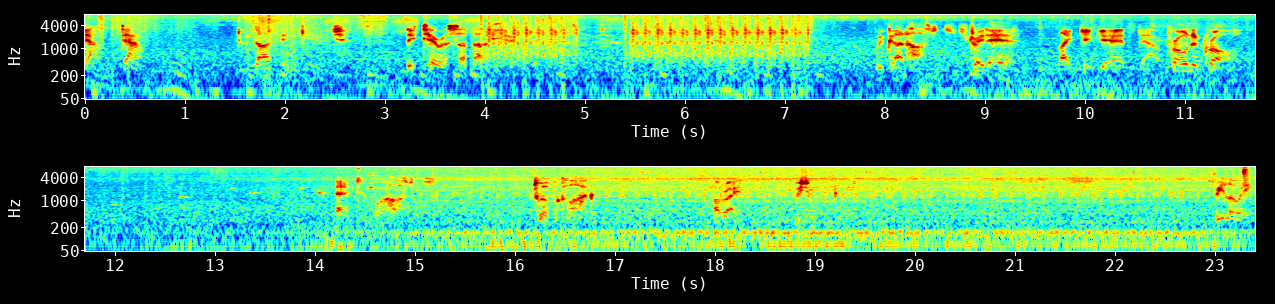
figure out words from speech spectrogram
Down, down. Do not engage. They tear us up out here. We've got hostiles. Straight ahead. Like, keep your heads down. Prone and crawl. Add two more hostiles. 12 o'clock. All right. We should be good. Reloading.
